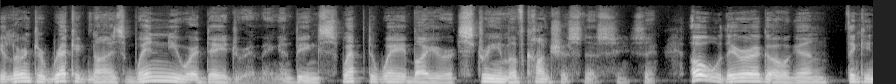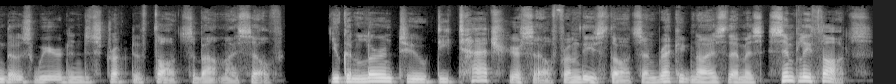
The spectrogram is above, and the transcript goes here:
you learn to recognize when you are daydreaming and being swept away by your stream of consciousness. You say, Oh, there I go again, thinking those weird and destructive thoughts about myself. You can learn to detach yourself from these thoughts and recognize them as simply thoughts,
